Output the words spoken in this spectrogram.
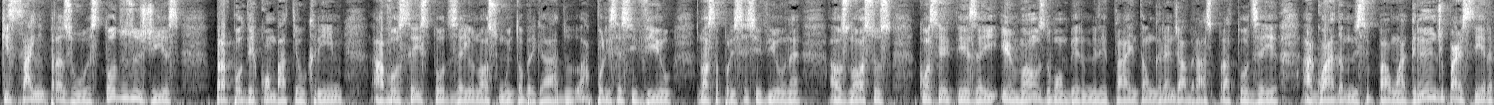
que saem para as ruas todos os dias para poder combater o crime, a você vocês todos aí o nosso muito obrigado. A Polícia Civil, nossa Polícia Civil, né? Aos nossos, com certeza aí, irmãos do Bombeiro Militar. Então, um grande abraço para todos aí. A Guarda Municipal, uma grande parceira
